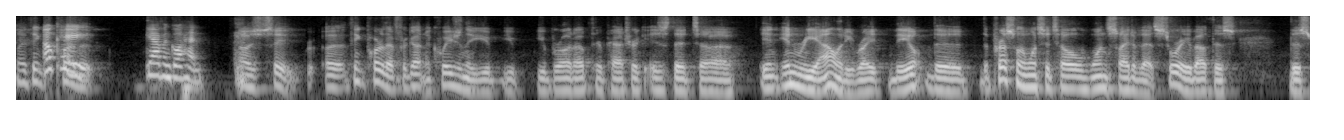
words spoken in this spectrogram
I think Okay, the- Gavin, go ahead. I was just say, uh, I think part of that forgotten equation that you you, you brought up there, Patrick, is that uh, in in reality, right, the the the press only wants to tell one side of that story about this this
